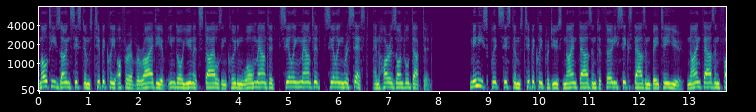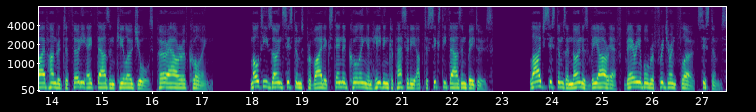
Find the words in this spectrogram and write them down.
Multi-zone systems typically offer a variety of indoor unit styles including wall-mounted, ceiling-mounted, ceiling recessed, and horizontal ducted. Mini-split systems typically produce 9,000 to 36,000 BTU 9,500 to 38,000 kJ per hour of cooling. Multi-zone systems provide extended cooling and heating capacity up to 60,000 BTUs. Large systems are known as VRF variable refrigerant flow systems.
